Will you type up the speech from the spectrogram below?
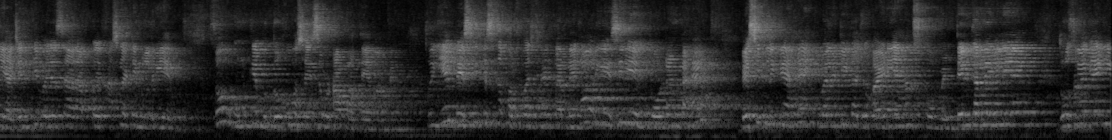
किया जिनकी वजह से आपको ये फैसिलिटी मिल रही है। तो उनके मुद्दों को वो सही से उठा पाते हैं वहाँ पे। तो ये बेसिक इसका पर्पज है करने का और ये इसीलिए इम्पोर्टेंट है बेसिकली क्या है इक्वालिटी का जो आइडिया है, उसको मेंटेन करने के लिए, दूसरा क्या है कि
